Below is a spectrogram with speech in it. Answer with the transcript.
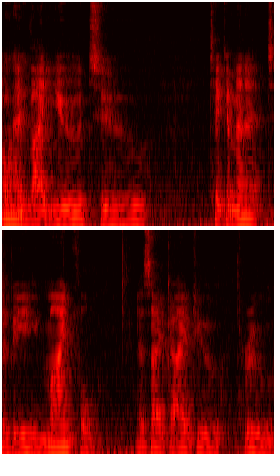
I want to invite you to take a minute to be mindful as I guide you through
